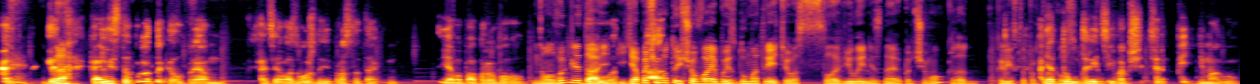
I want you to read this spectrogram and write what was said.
Калиста Протокол прям Хотя, возможно, и просто так. Я бы попробовал. Но он выглядит, да. Вот. Я почему-то еще вайбы из Дума 3 словил, я не знаю почему, когда Калиста А я Протокол смотрел. 3 вообще терпеть не могу.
